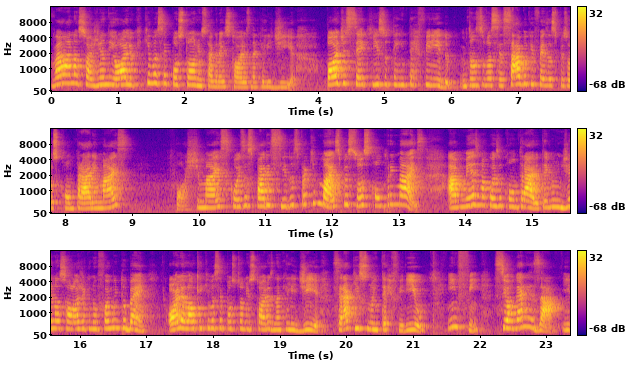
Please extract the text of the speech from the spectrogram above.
Vai lá na sua agenda e olha o que, que você postou no Instagram Stories naquele dia pode ser que isso tenha interferido. Então, se você sabe o que fez as pessoas comprarem mais, poste mais coisas parecidas para que mais pessoas comprem mais. A mesma coisa o contrário, teve um dia na sua loja que não foi muito bem. Olha lá o que, que você postou no Stories naquele dia. Será que isso não interferiu? Enfim, se organizar e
